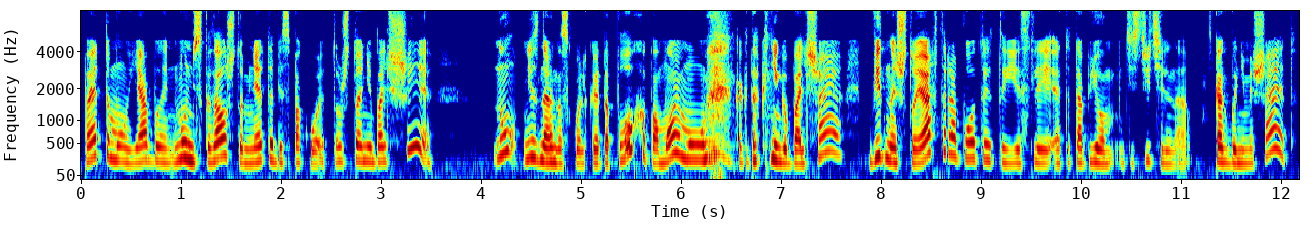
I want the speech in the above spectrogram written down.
Поэтому я бы, ну, не сказала, что меня это беспокоит. То, что они большие, ну, не знаю, насколько это плохо. По-моему, когда книга большая, видно, что и автор работает, и если этот объем действительно как бы не мешает,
